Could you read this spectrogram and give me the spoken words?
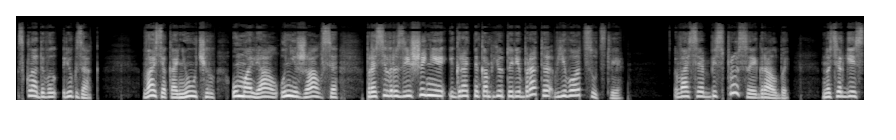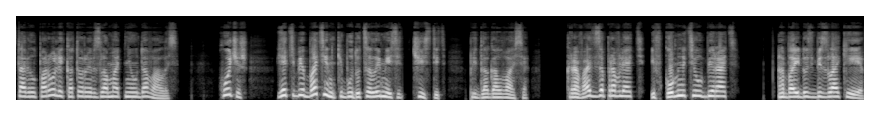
складывал рюкзак. Вася конючил, умолял, унижался, просил разрешения играть на компьютере брата в его отсутствие. Вася без спроса играл бы, но Сергей ставил пароли, которые взломать не удавалось. «Хочешь, я тебе ботинки буду целый месяц чистить», — предлагал Вася. «Кровать заправлять и в комнате убирать. Обойдусь без лакеев.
